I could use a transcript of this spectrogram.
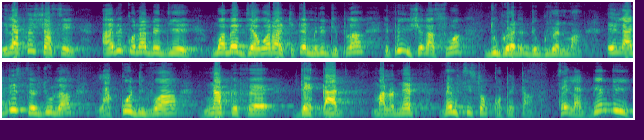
il a fait chasser Henri Kona Bédier, Mohamed Diawara, qui était ministre du plan, et puis Michel Assouan du, du gouvernement. Et il a dit ce jour-là, la Côte d'Ivoire n'a que faire des cadres malhonnêtes, même s'ils sont compétents. Ça, il a bien dit.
